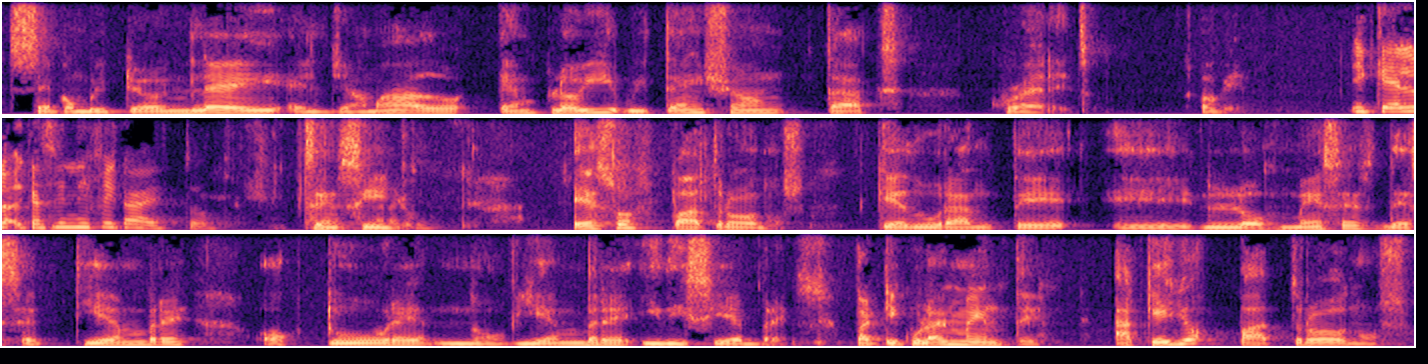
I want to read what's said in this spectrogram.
se convirtió en ley el llamado Employee Retention Tax Credit. Ok. ¿Y qué, qué significa esto? Sencillo. Esos patronos que durante eh, los meses de septiembre, octubre, noviembre y diciembre, particularmente aquellos patronos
